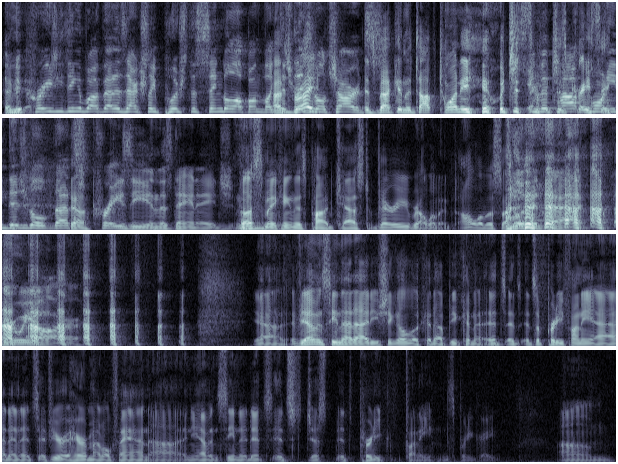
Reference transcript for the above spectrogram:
and the crazy thing about that is actually push the single up on like That's the right. digital charts. It's back in the top 20, which is, in the which top is crazy. 20 digital. That's Yeah. crazy in this day and age. Thus making this podcast very relevant. All of us. Look at that. Here we are. Yeah, if you haven't seen that ad, you should go look it up. You can. It's it's, it's a pretty funny ad, and it's if you're a hair metal fan uh, and you haven't seen it, it's it's just it's pretty funny. It's pretty great. Um,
